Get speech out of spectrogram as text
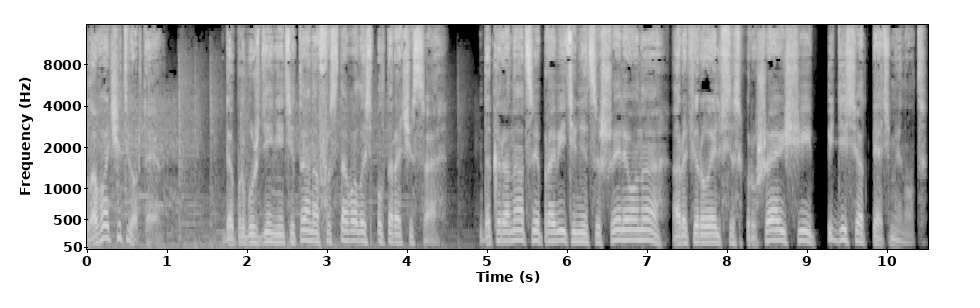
Глава четвертая. До пробуждения титанов оставалось полтора часа. До коронации правительницы Шелеона, Араферуэль Всесокрушающий — 55 минут.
